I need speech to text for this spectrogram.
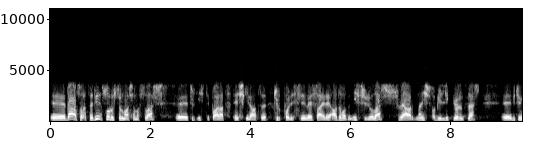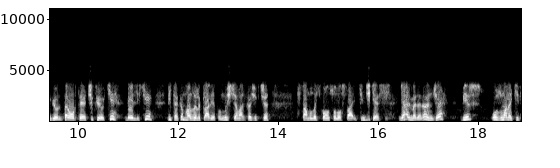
E, daha sonra tabii soruşturma aşaması var e, Türk İstihbarat Teşkilatı, Türk Polisi vesaire adım adım iş sürüyorlar ve ardından işte o birlik görüntüler e, bütün görüntüler ortaya çıkıyor ki belli ki bir takım hazırlıklar yapılmış. Cemal Kaşıkçı İstanbul'daki konsolosluğa ikinci kez gelmeden önce bir uzman ekip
